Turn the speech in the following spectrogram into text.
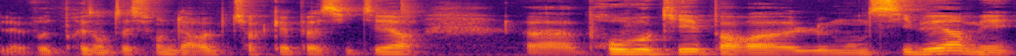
la, votre présentation de la rupture capacitaire euh, provoquée par le monde cyber, mais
